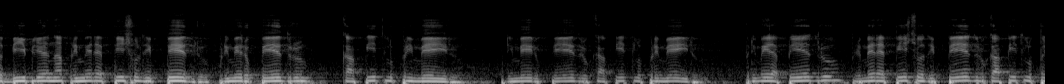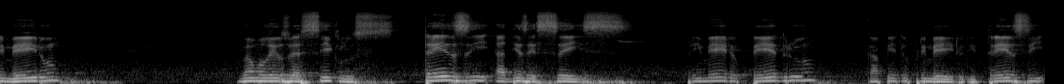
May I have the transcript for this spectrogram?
Nossa Bíblia na primeira epístola de Pedro, 1 Pedro, capítulo 1. 1 Pedro, capítulo 1. 1 Pedro, primeira epístola de Pedro, capítulo 1. Vamos ler os versículos 13 a 16. 1 Pedro, capítulo 1, de 13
